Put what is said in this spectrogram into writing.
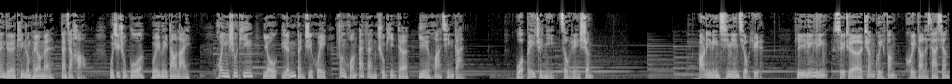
爱的听众朋友们，大家好，我是主播娓娓道来，欢迎收听由人本智慧凤凰 FM 出品的《夜话情感》。我背着你走人生。二零零七年九月，李玲玲随着张桂芳回到了家乡，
